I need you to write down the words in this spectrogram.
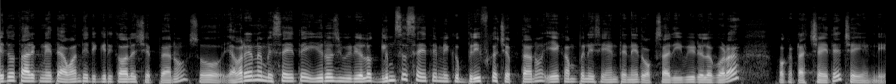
ఐదో తారీఖున అయితే అవంతి డిగ్రీ కాలేజ్ చెప్పాను. సో ఎవరైనా మిస్ అయితే ఈ రోజు వీడియోలో గ్లిమ్సెస్ అయితే మీకు బ్రీఫ్గా చెప్తాను. ఏ కంపెనీస్ ఏంటి అనేది ఒకసారి ఈ వీడియోలో కూడా ఒక టచ్ అయితే చేయండి.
